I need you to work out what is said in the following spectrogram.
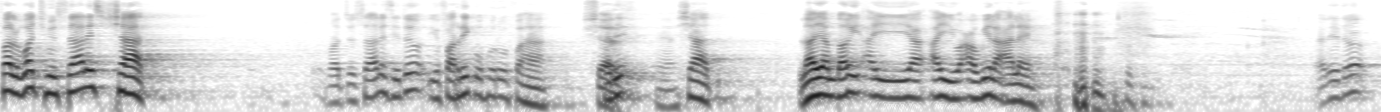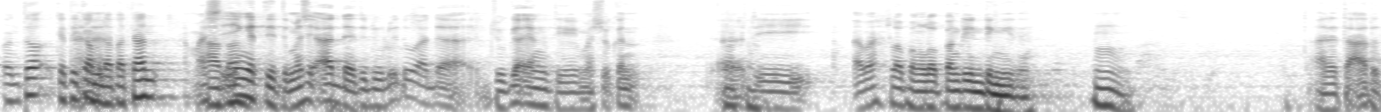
fal wajhu salis syad Wajhu salis itu yufarriku hurufaha. Syad. Jadi ya, syad. La yang bagi ayya ayu awila alaih. Jadi itu untuk ketika nah, mendapatkan masih apa? ingat itu masih ada itu dulu itu ada juga yang dimasukkan uh, di apa lubang-lubang dinding gitu. Hmm. Ada ta'arud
